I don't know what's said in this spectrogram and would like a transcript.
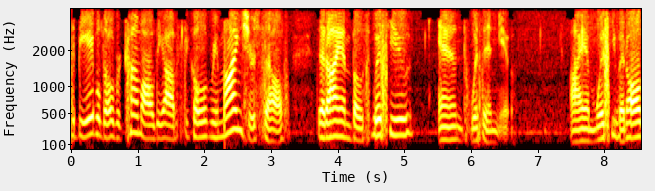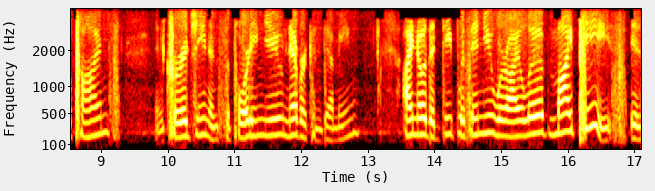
to be able to overcome all the obstacles, remind yourself that I am both with you and within you. I am with you at all times, encouraging and supporting you, never condemning. I know that deep within you where I live, my peace is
